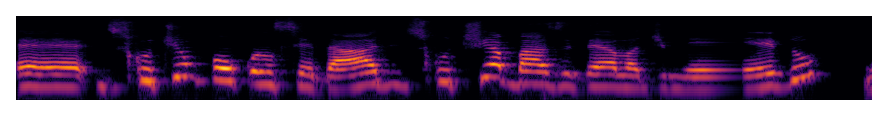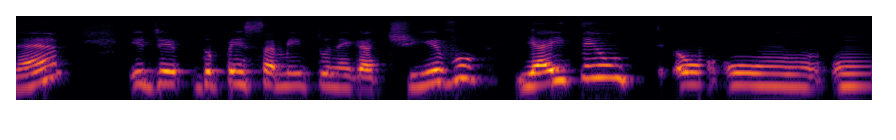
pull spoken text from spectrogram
é, discutir um pouco a ansiedade, discutir a base dela de medo, né? E de, do pensamento negativo. E aí tem um, um, um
